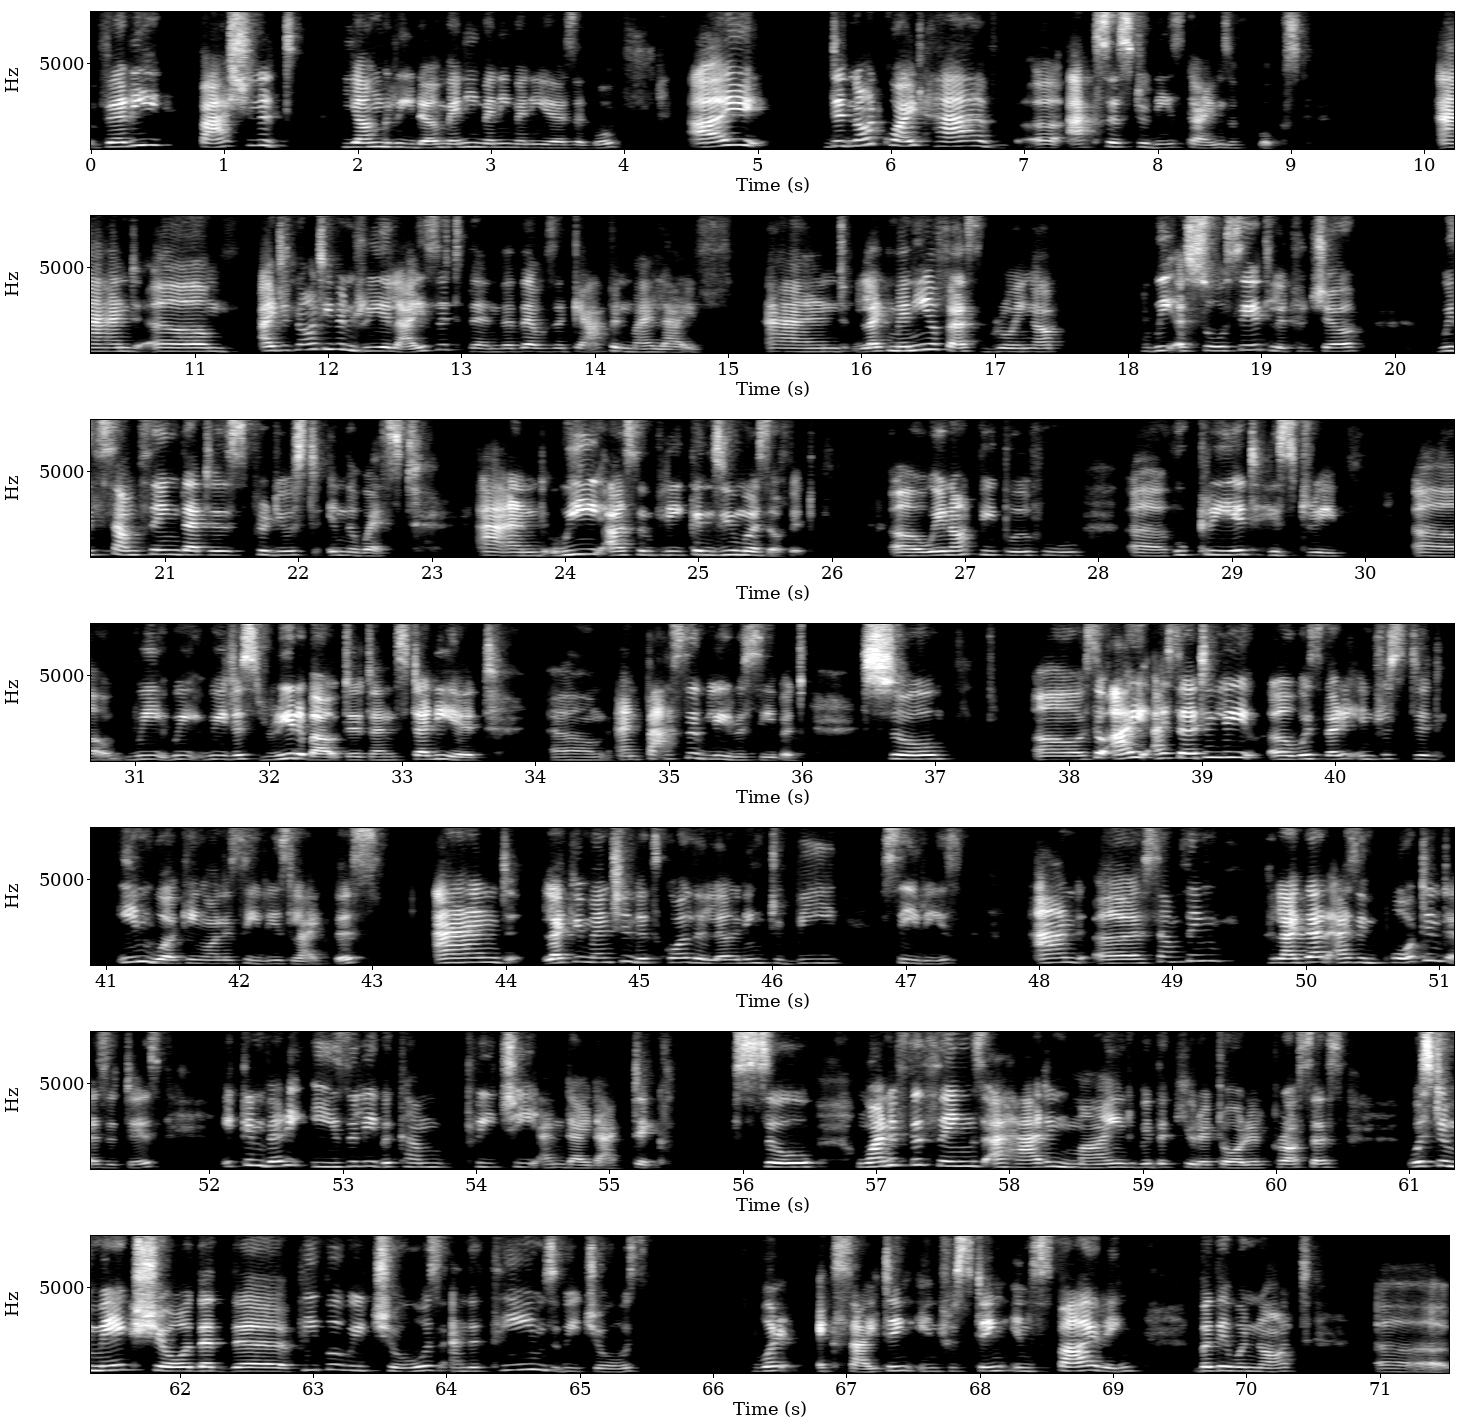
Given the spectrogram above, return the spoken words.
very passionate young reader many, many, many years ago, I did not quite have uh, access to these kinds of books. And um, I did not even realize it then that there was a gap in my life. And like many of us growing up, we associate literature with something that is produced in the West. And we are simply consumers of it. Uh, we're not people who uh, who create history uh, we, we, we just read about it and study it um, and passively receive it. So, uh, so I, I certainly uh, was very interested in working on a series like this. And like you mentioned, it's called the Learning to Be series. And uh, something like that, as important as it is, it can very easily become preachy and didactic. So, one of the things I had in mind with the curatorial process was to make sure that the people we chose and the themes we chose were exciting, interesting, inspiring, but they were not uh,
